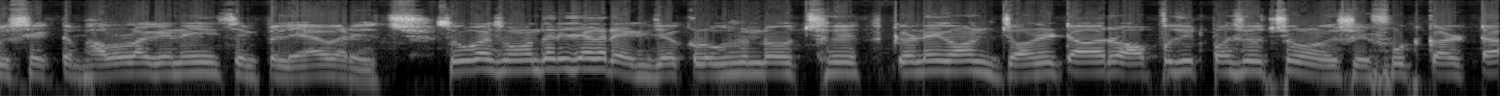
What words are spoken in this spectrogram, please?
বেশি একটা ভালো লাগেনি সিম্পল অ্যাভারেজ সো গাইস আমাদের এই জায়গার একজ্যাক্ট লোকেশনটা হচ্ছে কেনেগন জনি টাওয়ারের অপোজিট পাশে হচ্ছে সেই ফুড কার্টটা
